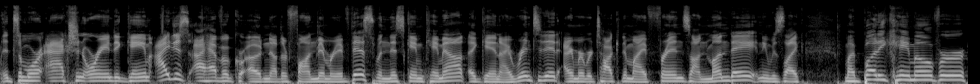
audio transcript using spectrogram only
It's a more action-oriented game. I just I have a, another fond memory of this when this game came out. Again, I rented it. I remember talking to my friends on Monday, and he was like, "My buddy came over,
